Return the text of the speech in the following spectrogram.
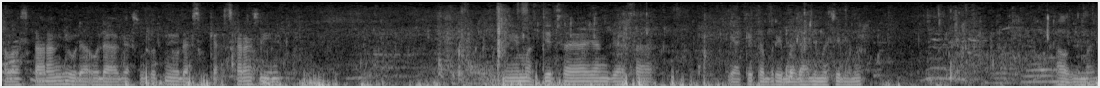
kalau sekarang sih udah udah agak surut nih udah seka- sekarang segini ini masjid saya yang biasa ya kita beribadah di masjid ini Al Iman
